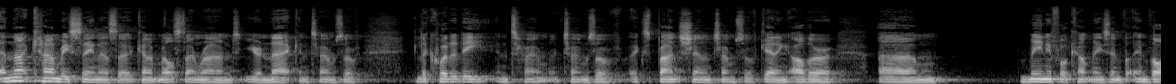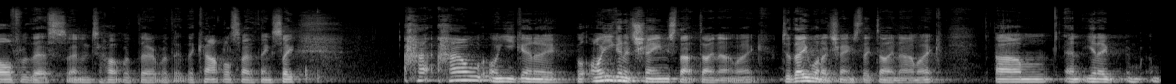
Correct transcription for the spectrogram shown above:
and that can be seen as a kind of millstone around your neck in terms of liquidity, in, term, in terms of expansion, in terms of getting other um, meaningful companies involved with this and to help with the with the, the capital side of things. So. How, how are you going to? Well, are you going to change that dynamic? Do they want to change that dynamic? Um, and you know,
